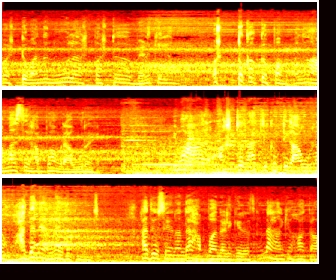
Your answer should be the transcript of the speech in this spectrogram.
ಫಸ್ಟ್, ಒಂದು ನೂಲು ಅಷ್ಟು ಫಸ್ಟ್ ಬೆಳಕಿಲ್ಲ. ಅಷ್ಟು ಕಕ್ಕಪ್ಪಂ ಅದು ಅಮಾಸೆ ಹಬ್ಬ ಅಂಬ್ರೆ ಆ ಊರಾಗೆ ಇವ ಅಷ್ಟು ರಾತ್ರಿ ಕಟ್ಟಿಗೆ ಆ ಊರ ವಾದನೆ ಅಲ್ಲ ಇದಕ್ಕೆ ಮುಂಚೆ. ಆ ದಿವಸ ಏನಂದ, ಹಬ್ಬ ಅಂದಳಿಗೆ ಇರಿಸ್ಕೊಂಡು ಹಾಗೆ ಹೋತಾ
